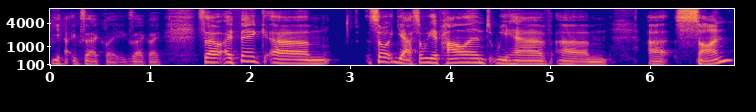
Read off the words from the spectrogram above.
yeah, exactly, exactly. So I think um so yeah, so we have Haaland, we have um uh Son,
